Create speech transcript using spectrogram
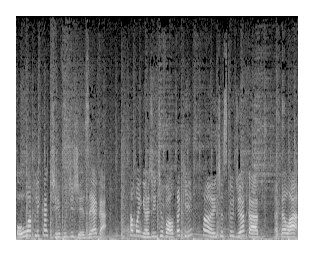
ou o aplicativo de GZH. Amanhã a gente volta aqui antes que o dia acabe. Até lá!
